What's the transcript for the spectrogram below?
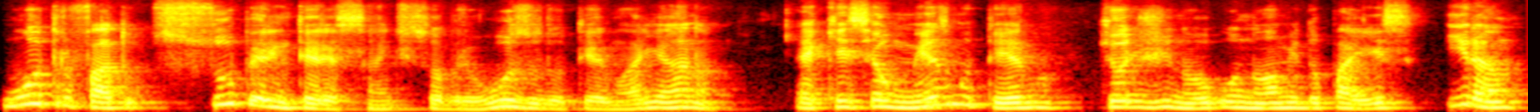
Um outro fato super interessante sobre o uso do termo ariano é que esse é o mesmo termo que originou o nome do país Irã,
